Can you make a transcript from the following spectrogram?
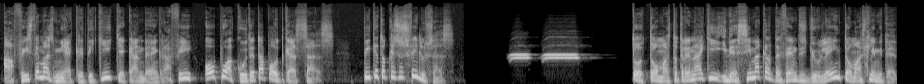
αφήστε μας μια κριτική και κάντε εγγραφή όπου ακούτε τα podcast σας. Πείτε το και στους φίλους σας. Το Thomas το τρενάκι είναι σήμα κρατεθέν της Gulane Thomas Limited.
